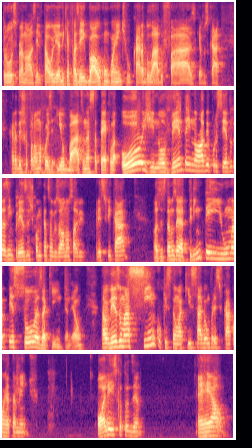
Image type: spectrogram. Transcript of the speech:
trouxe para nós. Ele está olhando e quer fazer igual o concorrente, o cara do lado faz, quer buscar Cara, deixa eu falar uma coisa, e eu bato nessa tecla. Hoje, 99% das empresas de comunicação visual não sabem precificar. Nós estamos a 31 pessoas aqui, entendeu? Talvez umas 5 que estão aqui saibam precificar corretamente. Olha isso que eu estou dizendo. É real.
